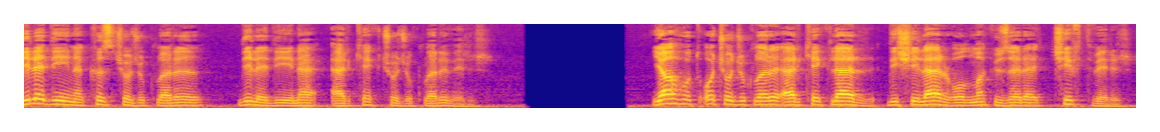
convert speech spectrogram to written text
Dilediğine kız çocukları, dilediğine erkek çocukları verir. Yahut o çocukları erkekler, dişiler olmak üzere çift verir.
